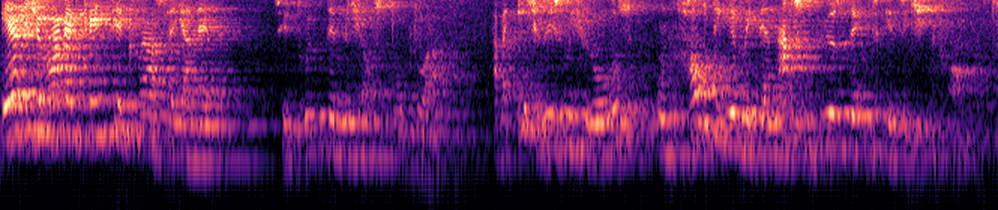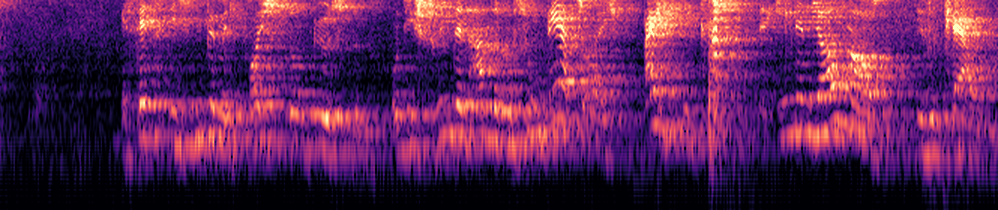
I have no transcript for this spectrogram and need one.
Ehrliche Arbeit kennt sie quasi ja nicht. Sie drückte mich aufs Trottoir. Aber ich riss mich los und haute ihr mit der nassen Bürste ins Gesicht. Es setzte Hiebe mit Fäusten und Bürsten und ich schrie den anderen zu, wehrt euch, beißt sie, kratzt ihnen die Augen aus, diesen Kerl.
